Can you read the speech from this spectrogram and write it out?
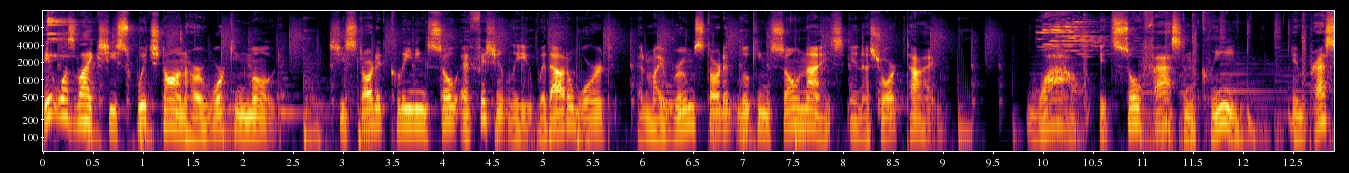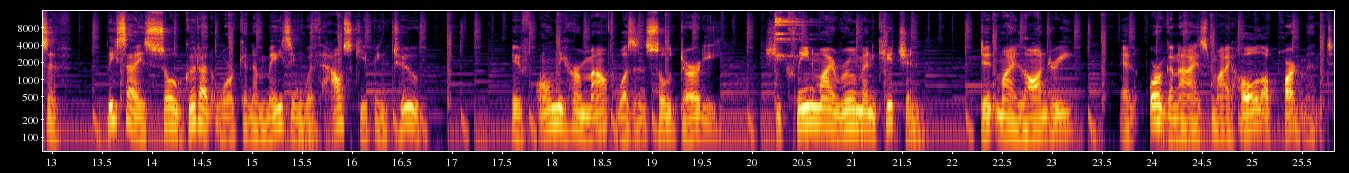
It was like she switched on her working mode. She started cleaning so efficiently without a word, and my room started looking so nice in a short time. Wow, it's so fast and clean. Impressive. Lisa is so good at work and amazing with housekeeping too. If only her mouth wasn't so dirty. She cleaned my room and kitchen, did my laundry, and organized my whole apartment.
